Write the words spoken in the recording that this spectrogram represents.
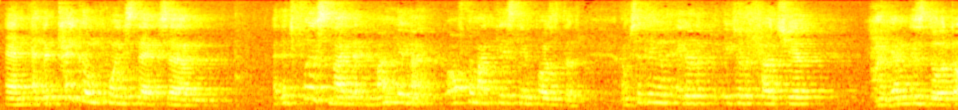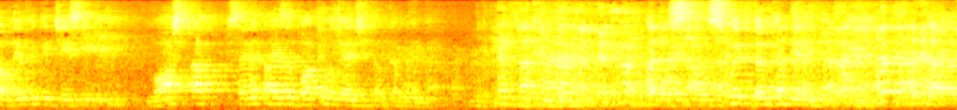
And and the take-home points that. Um, and that first night, that Monday night, after my test came positive, I'm sitting on the edge of the, edge of the couch here. My youngest daughter, I'll never forget Jessie, masked up, sanitizer bottle, and she don't come in. I was, I was sweat, don't come near me. Uh,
